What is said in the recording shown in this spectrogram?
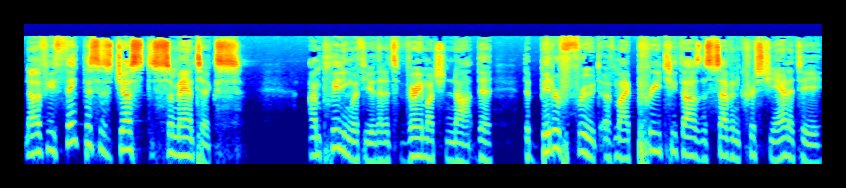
Now, if you think this is just semantics, I'm pleading with you that it's very much not. The, the bitter fruit of my pre 2007 Christianity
